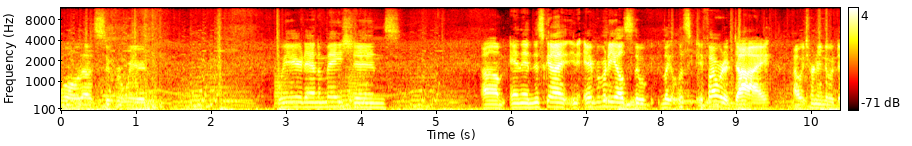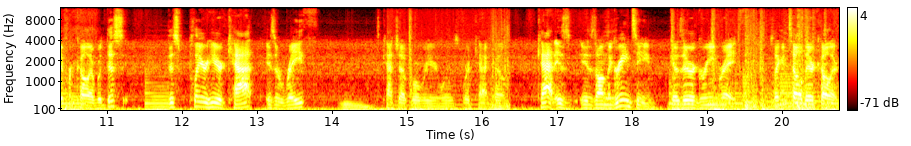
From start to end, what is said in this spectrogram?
Whoa, that's super weird. Weird animations. Um, and then this guy, everybody else, that would, like, let's, if I were to die, I would turn into a different color. But this, this player here, Cat, is a wraith. Let's catch up over here. Where'd Cat go? Cat is is on the green team because they're a green wraith, so I can tell their color.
